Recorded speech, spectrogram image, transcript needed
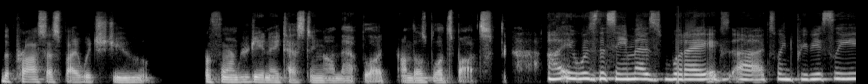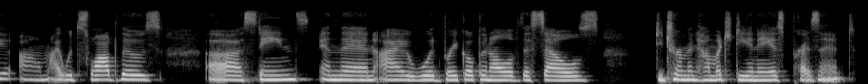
the process by which you performed your DNA testing on that blood, on those blood spots? Uh, it was the same as what I ex- uh, explained previously. Um, I would swab those uh, stains and then I would break open all of the cells, determine how much DNA is present,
